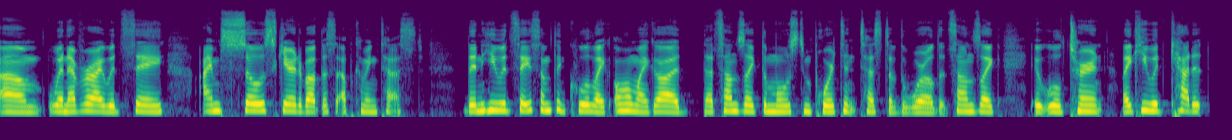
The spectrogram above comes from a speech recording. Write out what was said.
um, whenever I would say, I'm so scared about this upcoming test, then he would say something cool like, Oh my God, that sounds like the most important test of the world. It sounds like it will turn, like he would cat-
